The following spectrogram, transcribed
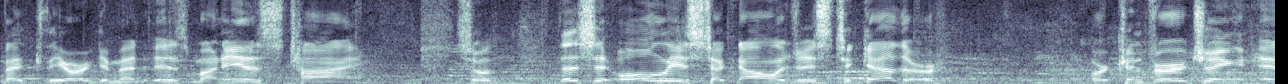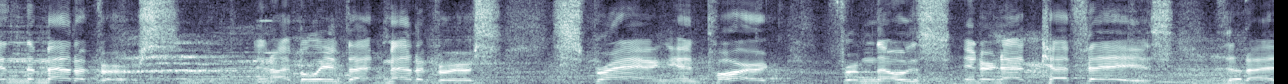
make the argument, is money is time. So this, all these technologies together are converging in the metaverse. And I believe that metaverse sprang in part from those internet cafes that I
